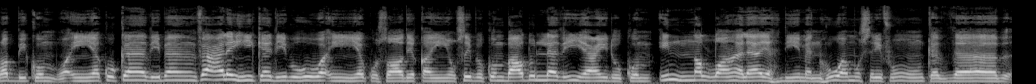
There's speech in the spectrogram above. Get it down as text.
ربكم وإن يك كاذبا فعليه كذبه وإن يك صادقا يصبكم بعض الذي يعدكم إن الله لا يهدي من هو مسرف كذاب.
